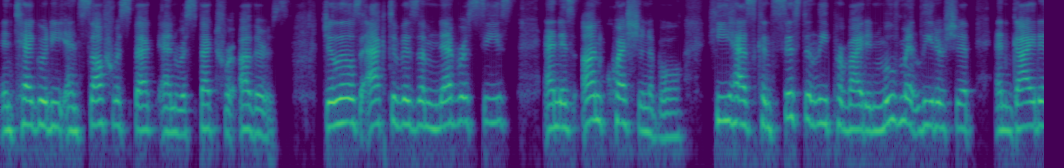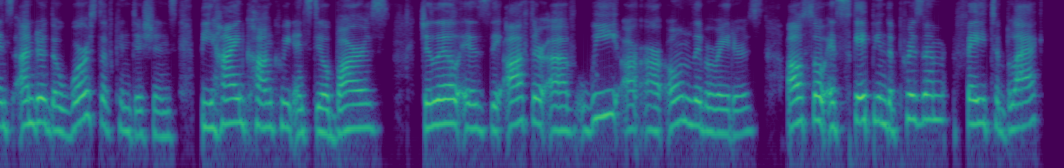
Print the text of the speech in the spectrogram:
integrity, and self respect and respect for others. Jalil's activism never ceased and is unquestionable. He has consistently provided movement leadership and guidance under the worst of conditions behind concrete and steel bars. Jalil is the author of We Are Our Own Liberators, also Escaping the Prism, Fade to Black,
